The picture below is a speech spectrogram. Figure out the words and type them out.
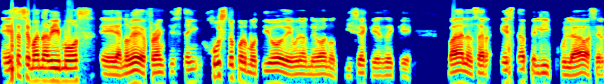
esta semana vimos eh, La novia de Frankenstein, justo por motivo de una nueva noticia, que es de que van a lanzar esta película, va a ser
